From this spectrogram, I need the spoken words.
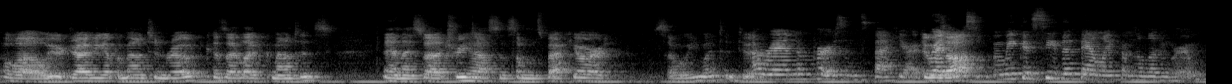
well, we were driving up a mountain road because I like mountains, and I saw a treehouse in someone's backyard, so we went into it. A random person's backyard. It was Random- awesome. And we could see the family from the living room.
